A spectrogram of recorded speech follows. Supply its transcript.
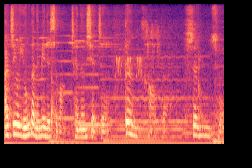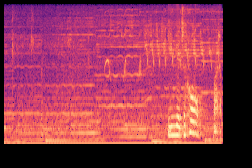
而只有勇敢的面对死亡，才能选择更好的生存。音乐之后，马上。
